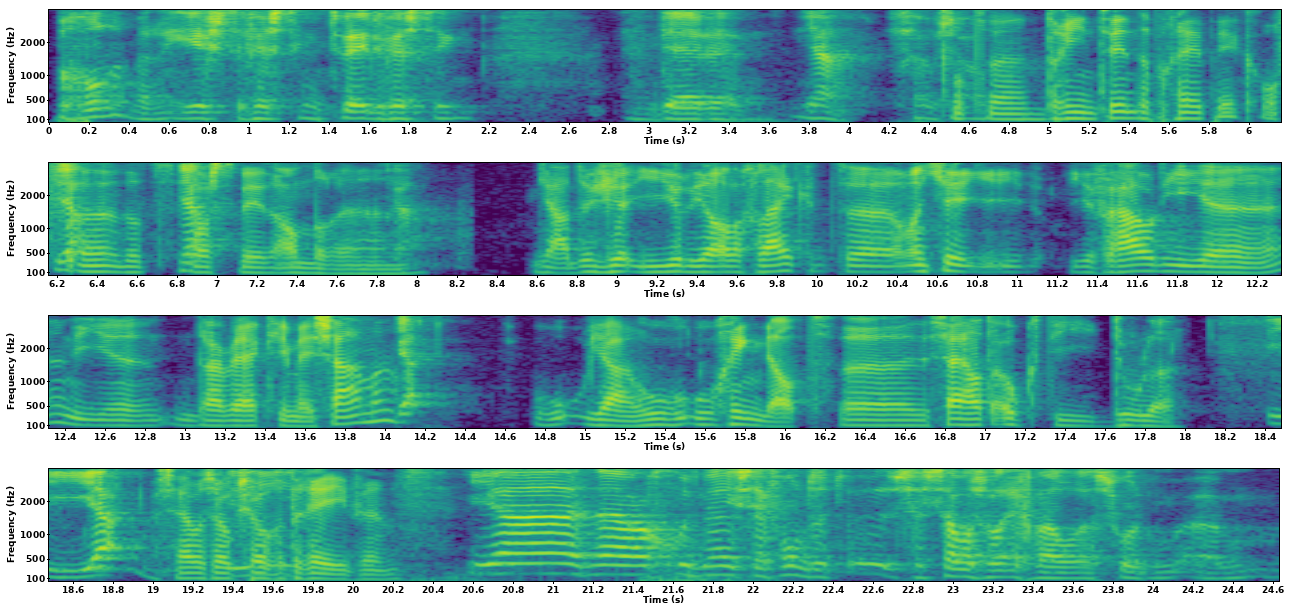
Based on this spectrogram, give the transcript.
begonnen met een eerste vesting, een tweede vesting. En derde, ja. Tot uh, 23 begreep ik? Of ja. uh, dat was weer de andere? Ja. Ja, dus je, jullie hadden gelijk. Het, uh, want je, je, je, vrouw, die, die, daar werkte je mee samen. Ja. Hoe, ja, hoe, hoe ging dat? zij had ook die doelen. Ja. Zij was ook zo gedreven. Ja, nou goed, nee, zij vond het. Zij was wel echt wel een soort. Um,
